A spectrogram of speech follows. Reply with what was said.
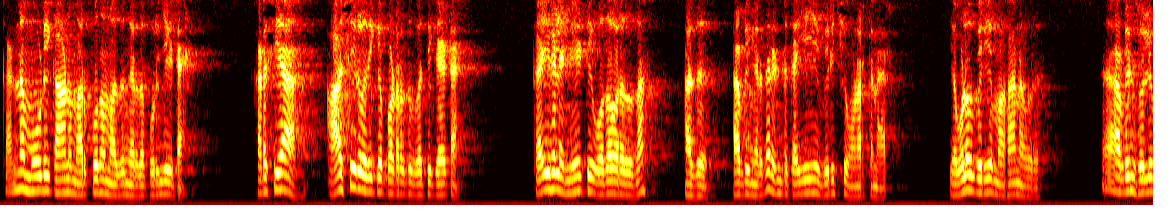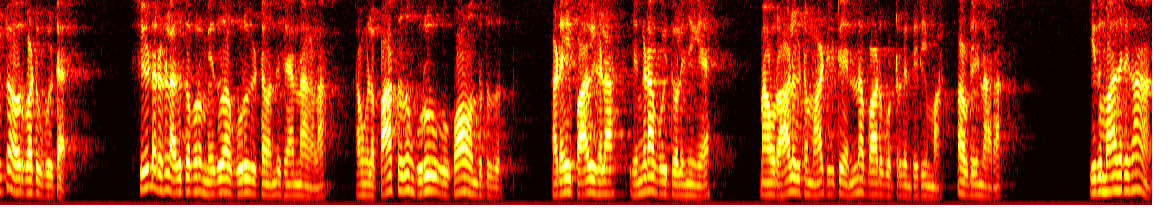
கண்ணை மூடி காணும் அற்புதம் அதுங்கிறத புரிஞ்சுக்கிட்டேன். கடைசியாக ஆசீர்வதிக்கப்படுறது பற்றி கேட்டேன். கைகளை நீட்டி உதவுறது தான் அது அப்படிங்கிறத ரெண்டு கையையும் விரித்து உணர்த்தினார். எவ்வளோ பெரிய மகான் அவர். அப்படின்னு சொல்லிவிட்டு அவர் பாட்டுக்கு போயிட்டார். சீடர்கள் அதுக்கப்புறம் மெதுவாக குரு வந்து சேர்ந்தாங்களாம். அவங்கள பார்த்ததும் குருவுக்கு கோவம் வந்துட்டுது. அடே பாவிகளா எங்கடா போய் தொலைஞ்சிங்க? நான் ஒரு ஆளுகிட்ட மாட்டிக்கிட்டு என்ன பாடுபட்டிருக்கேன் தெரியுமா? அப்படின்னாராம். இது மாதிரி தான்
